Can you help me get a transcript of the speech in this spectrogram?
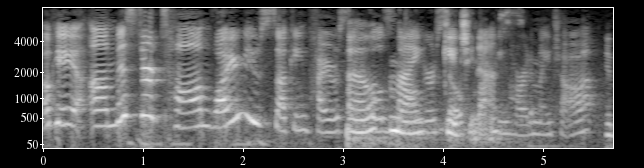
Okay, um, Mr. Tom, why are you sucking pyrocycles oh, longer so fucking hard in my chat? okay,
